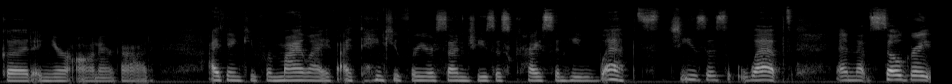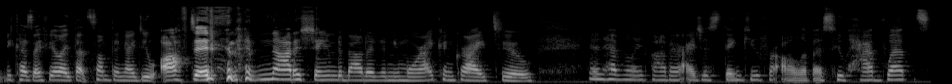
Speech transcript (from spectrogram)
good and your honor, God. I thank you for my life. I thank you for your son, Jesus Christ, and he wept. Jesus wept and that's so great because I feel like that's something I do often and I'm not ashamed about it anymore. I can cry too. And Heavenly Father, I just thank you for all of us who have wept.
